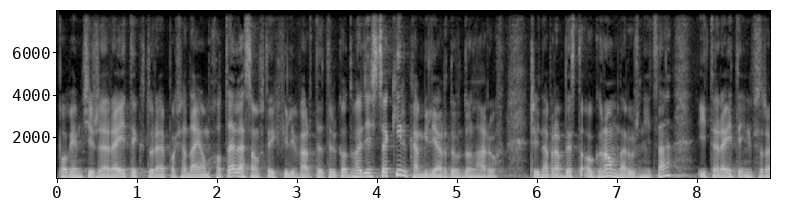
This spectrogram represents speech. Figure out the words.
powiem Ci, że rejty, które posiadają hotele, są w tej chwili warte tylko dwadzieścia kilka miliardów dolarów. Czyli naprawdę jest to ogromna różnica i te rejty infra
